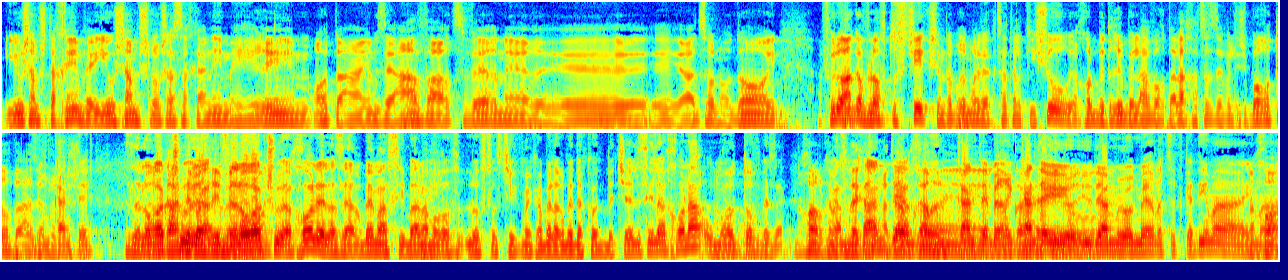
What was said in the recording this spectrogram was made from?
יהיו שם שטחים ויהיו שם שלושה שחקנים מהירים, עוד פעם, אם זה אברץ, ורנר, אה, אה, אדסון אודוי, אפילו אגב לופטוס צ'יק, שמדברים רגע קצת על קישור, יכול בדריבל לעבור את הלחץ הזה ולשבור אותו, ואז יש לו קנטה. שלישות. זה לא, גם רק שהוא, בדריבל, זה לא נכון. רק שהוא יכול, אלא זה הרבה מהסיבה למה לופטוס צ'יק מקבל הרבה דקות בצ'לסי לאחרונה, הוא מאוד טוב בזה. נכון, אבל גם צודק, גם- קנטה קנטה, כאילו- יודע מאוד מהר לצאת קדימה. נכון.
